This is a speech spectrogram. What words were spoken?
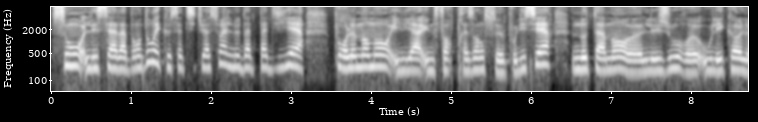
sont laissés à l'abandon et que cette situation, elle ne date pas d'hier. Pour le moment, il y a une forte présence euh, policière, notamment euh, les jours où l'école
